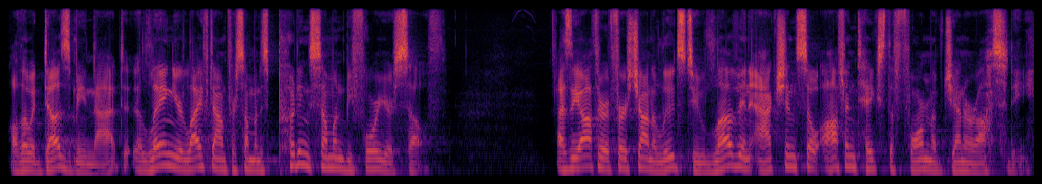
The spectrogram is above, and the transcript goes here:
although it does mean that, laying your life down for someone is putting someone before yourself. As the author of 1 John alludes to, love in action so often takes the form of generosity.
